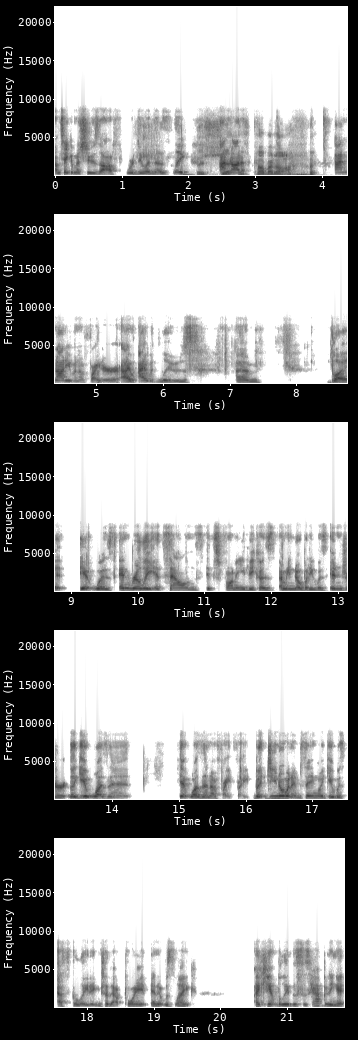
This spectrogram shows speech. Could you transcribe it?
I'm taking my shoes off. We're doing this. Like, I'm not- is coming off. I'm not even a fighter. I, I would lose. Um, but it was, and really, it sounds, it's funny because I mean, nobody was injured. Like, it wasn't, it wasn't a fight, fight. But do you know what I'm saying? Like, it was escalating to that point, and it was like, I can't believe this is happening at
